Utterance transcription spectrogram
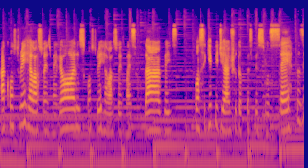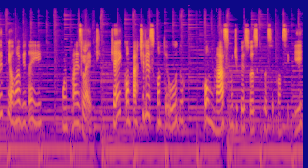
a construir relações melhores, construir relações mais saudáveis, conseguir pedir ajuda para as pessoas certas e ter uma vida aí muito mais leve. Ok? Compartilhe esse conteúdo com o máximo de pessoas que você conseguir,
